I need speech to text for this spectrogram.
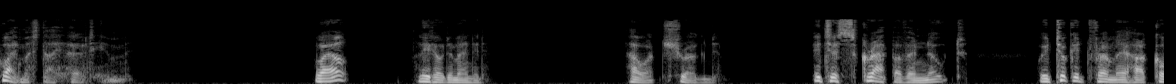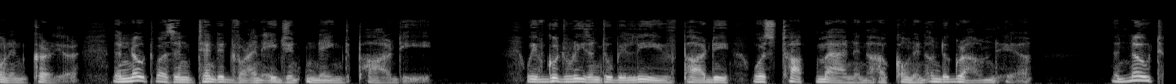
Why must I hurt him? Well, Leto demanded. Hawat shrugged. It's a scrap of a note. We took it from a Harkonnen courier. The note was intended for an agent named Pardee. We've good reason to believe Pardee was top man in the Harkonnen underground here. The note,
